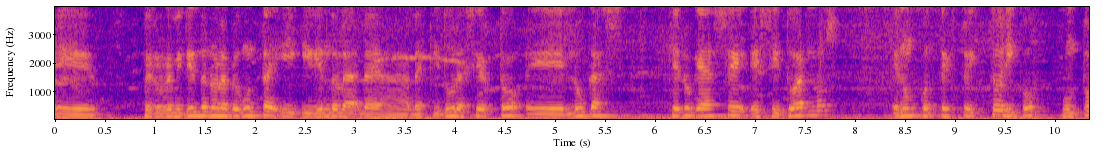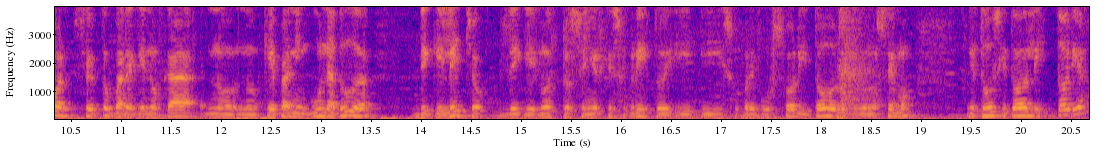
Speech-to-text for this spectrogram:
Eh, pero remitiéndonos a la pregunta y, viendo la, la- la escritura, ¿cierto? Eh, Lucas, ¿qué es lo que hace? Es situarnos en un contexto histórico puntual, ¿cierto? Para que no, ca- no, no quepa ninguna duda de que el hecho de que nuestro Señor Jesucristo y, y su precursor y todo lo que conocemos, estuvo situado en la historia,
